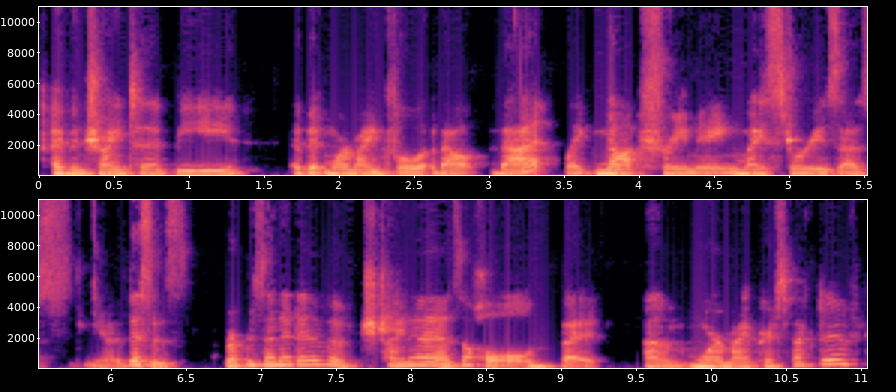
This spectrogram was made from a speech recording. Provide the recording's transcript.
I've been trying to be a bit more mindful about that, like not framing my stories as, you know, this is representative of China as a whole, but um, more my perspective.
